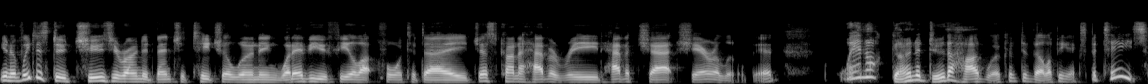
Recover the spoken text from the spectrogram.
you know if we just do choose your own adventure teacher learning whatever you feel up for today just kind of have a read have a chat share a little bit we're not going to do the hard work of developing expertise.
